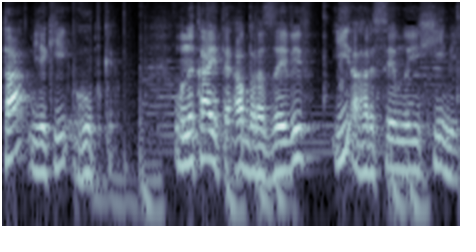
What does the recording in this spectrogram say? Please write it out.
та м'які губки. Уникайте абразивів і агресивної хімії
